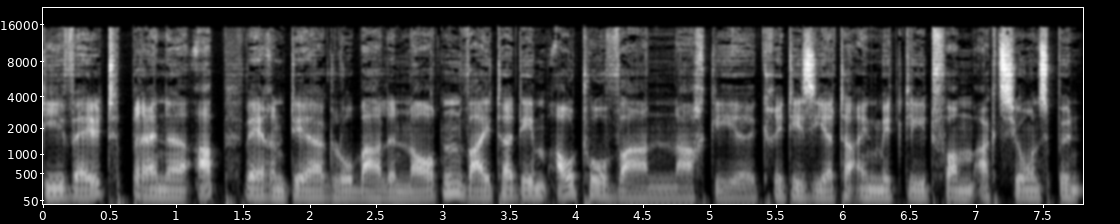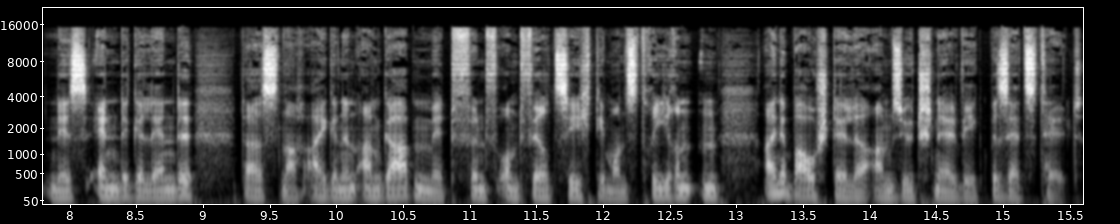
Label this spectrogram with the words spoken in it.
Die Welt brenne ab, während der globale Norden weiter dem Autowahn nachgehe, kritisierte ein Mitglied vom Aktionsbündnis Ende Gelände, das nach eigenen Angaben mit 45 Demonstrierenden eine Baustelle am Südschnellweg besetzt hält.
